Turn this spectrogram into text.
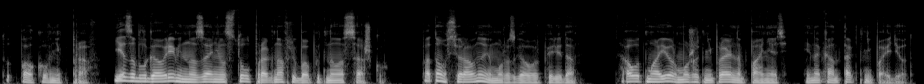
тут полковник прав. Я заблаговременно занял стол, прогнав любопытного Сашку. Потом все равно ему разговор передам. А вот майор может неправильно понять и на контакт не пойдет.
